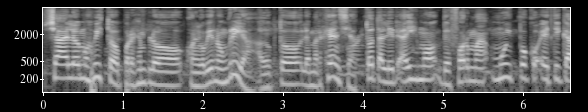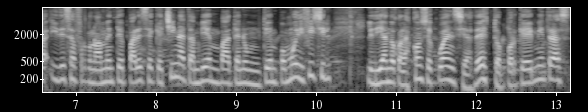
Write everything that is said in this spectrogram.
Ya lo hemos visto, por ejemplo, con el gobierno de Hungría. Adoptó la emergencia, totalitarismo de forma muy poco ética y desafortunadamente parece que China también va a tener un tiempo muy difícil lidiando con las consecuencias de esto, porque mientras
